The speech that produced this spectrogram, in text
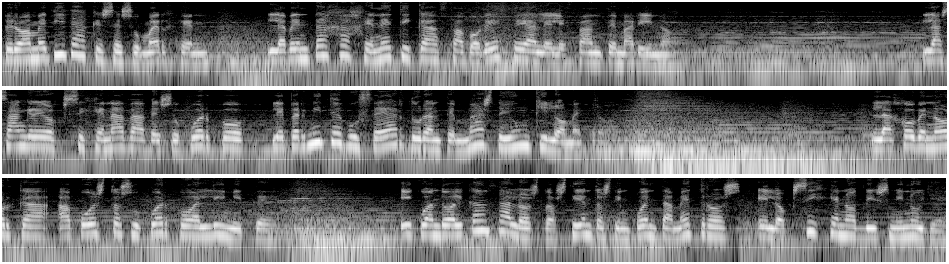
pero a medida que se sumergen, la ventaja genética favorece al elefante marino. La sangre oxigenada de su cuerpo le permite bucear durante más de un kilómetro. La joven orca ha puesto su cuerpo al límite y cuando alcanza los 250 metros, el oxígeno disminuye.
